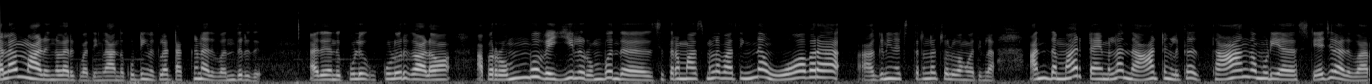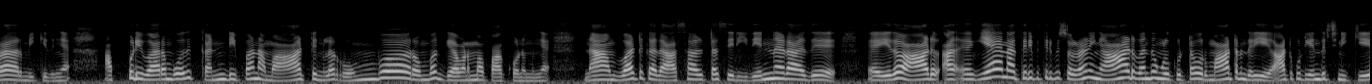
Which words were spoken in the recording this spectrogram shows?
இளம் ஆடுங்களாம் இருக்குது பார்த்தீங்களா அந்த குட்டிங்களுக்குலாம் டக்குன்னு அது வந்துடுது அது அந்த குளிர் குளிர்காலம் அப்புறம் ரொம்ப வெயில் ரொம்ப இந்த சித்திரை மாதமெல்லாம் பார்த்திங்கன்னா ஓவராக அக்னி நட்சத்திரம்லாம் சொல்லுவாங்க பார்த்தீங்களா? அந்த மாதிரி டைமெல்லாம் அந்த ஆட்டுங்களுக்கு அது தாங்க முடியாத ஸ்டேஜில் அது வர ஆரம்பிக்குதுங்க. அப்படி வரும்போது கண்டிப்பாக நம்ம ஆட்டுங்களை ரொம்ப ரொம்ப கவனமாக பார்க்கணுமுங்க. நான் பாட்டுக்கு அதை அசால்ட்டாக சரி இது என்னடா இது? ஏதோ ஆடு ஏன் நான் திருப்பி திருப்பி சொல்கிறேன் நீங்கள் ஆடு வந்து உங்களுக்கு கிட்ட ஒரு மாற்றம் தெரியும். ஆட்டுக்குட்டி எந்திரிச்சு நிற்கி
